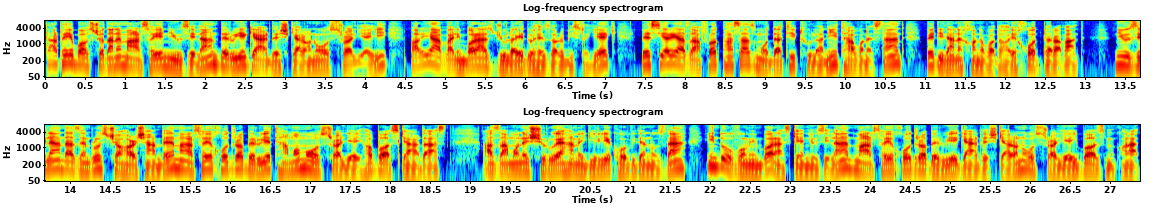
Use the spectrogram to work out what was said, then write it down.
در پی باز شدن مرزهای نیوزیلند به روی گردشگران استرالیایی برای اولین بار از جولای 2021 بسیاری از افراد پس از مدتی طولانی توانستند به دیدن خانواده های خود بروند. نیوزیلند از امروز چهارشنبه مرزهای خود را به روی تمام استرالیایی ها باز کرده است. از زمان شروع همهگیری کووید 19 این دومین بار است که نیوزیلند مرزهای خود را به روی گردشگران استرالیایی باز می کند.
